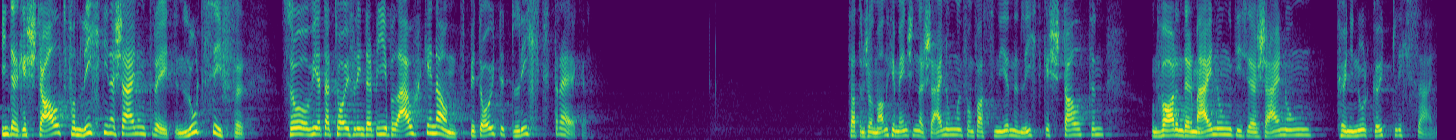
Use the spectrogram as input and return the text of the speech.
in der Gestalt von Licht in Erscheinung treten. Luzifer, so wird der Teufel in der Bibel auch genannt, bedeutet Lichtträger. Es hatten schon manche Menschen Erscheinungen von faszinierenden Lichtgestalten und waren der Meinung, diese Erscheinungen können nur göttlich sein.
